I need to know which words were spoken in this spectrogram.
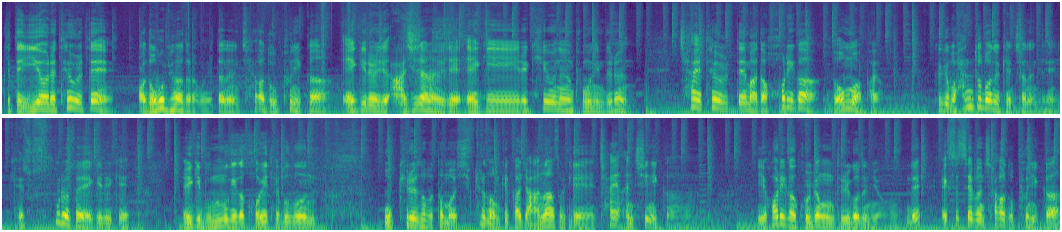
그때 2열에 태울 때 어, 너무 편하더라고요. 일단은 차가 높으니까 아기를 이제 아시잖아요. 이제 아기를 키우는 부모님들은 차에 태울 때마다 허리가 너무 아파요. 그게 뭐 한두 번은 괜찮은데 계속 수그려서 아기를 이렇게 아기 몸무게가 거의 대부분 5kg에서부터 뭐 10kg 넘게까지 안아서 이렇게 차에 앉히니까 이 허리가 골병 들거든요. 근데 X7 차가 높으니까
